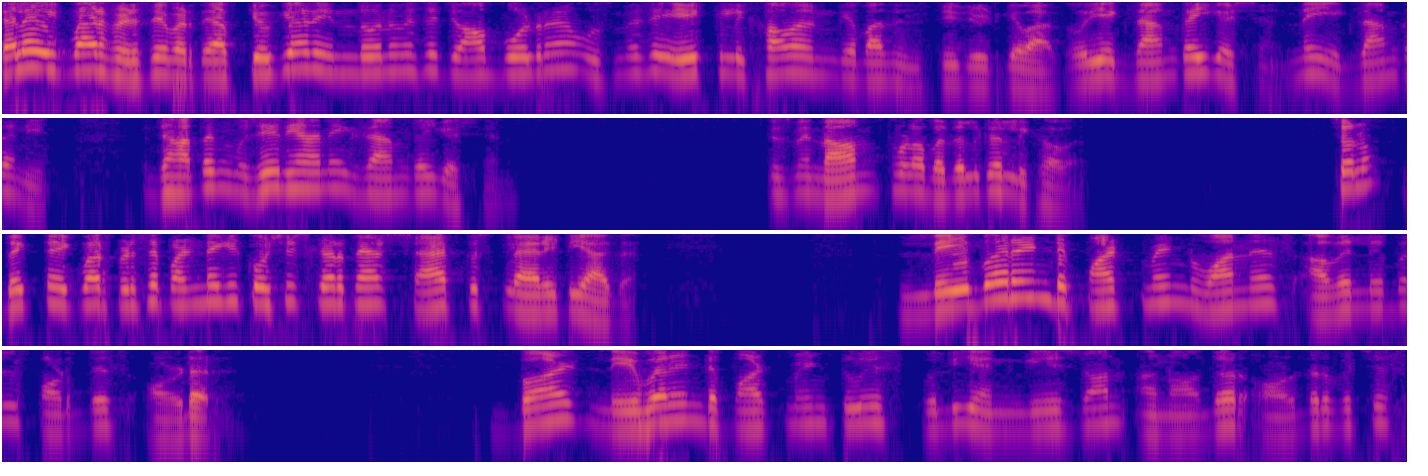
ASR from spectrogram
चलो एक बार फिर से पढ़ते हैं आप क्योंकि यार इन दोनों में से जो आप बोल रहे हैं, उसमें से एक लिखा हुआ है उनके पास इंस्टीट्यूट के पास, और ये एग्ज़ाम का ही क्वेश्चन नहीं एग्ज़ाम का नहीं जहाँ तक मुझे ध्यान है एग्ज़ाम का ही क्वेश्चन इसमें नाम थोड़ा बदल कर लिखा हुआ है। चलो, देखते हैं, एक बार फिर से पढ़ने की कोशिश करते हैं, शायद कुछ क्लैरिटी आ जाए। Labour and department one is available for this order but labor in department 2 is fully engaged on another order, which is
